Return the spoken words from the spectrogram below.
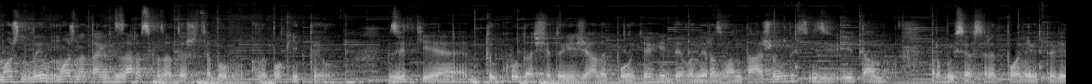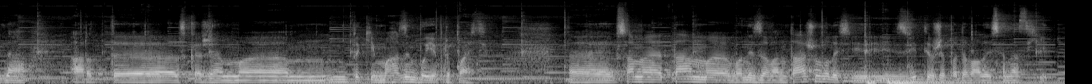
Можливо, можна так зараз сказати, що це був глибокий тил. Звідки докуди ще доїжджали потяги, де вони розвантажувались, і, і там робився серед поля відповідно арт, е, скажімо, е, ну, такий магазин боєприпасів. Е, Саме там вони завантажувались і звідти вже подавалися на схід.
